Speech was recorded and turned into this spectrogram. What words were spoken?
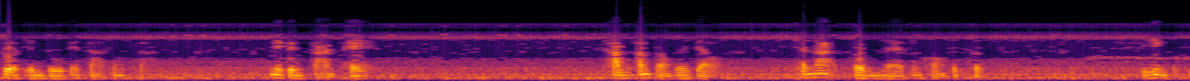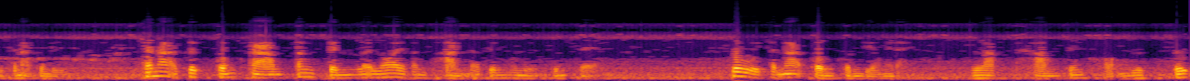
เกิดเอ็นดูเมตตาสงสารนี่เป็นการแพ้ทำคำสอนพระเจ้า ชนะตนแลเป็นของสุดสุดยิ่งกว่าชนะคนอื่นชนะศึกสงครามตั้งเป็นร้อยๆพันๆแล้วเป็นหมื่นเป็นแสน สู้ชนะตนคนเดียวไม่ได้ หลักธรรมเป็นของลึกซึ้ง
